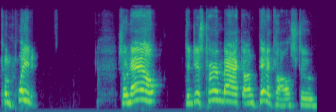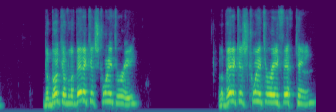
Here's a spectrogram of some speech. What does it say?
completed. So now to just turn back on Pentecost to the book of Leviticus 23, Leviticus 23 15.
